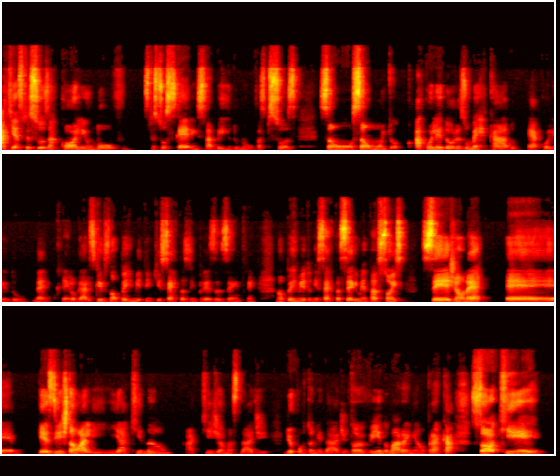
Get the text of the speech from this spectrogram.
Aqui as pessoas acolhem o novo, as pessoas querem saber do novo, as pessoas são, são muito acolhedoras, o mercado é acolhedor, né? Porque tem lugares que eles não permitem que certas empresas entrem, não permitem que certas segmentações sejam, né? é, que existam ali. E aqui não. Aqui já é uma cidade de oportunidade. Então eu vim do Maranhão para cá. Só que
